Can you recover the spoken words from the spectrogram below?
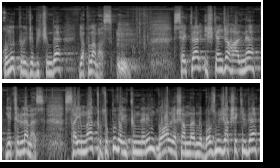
onur kırıcı biçimde yapılamaz. Sevkler işkence haline getirilemez. Sayımlar tutuklu ve hükümlerin doğal yaşamlarını bozmayacak şekilde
